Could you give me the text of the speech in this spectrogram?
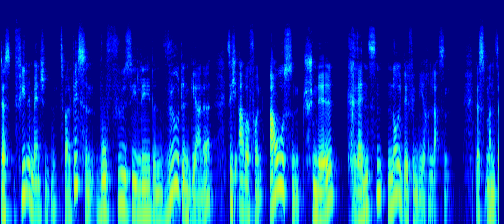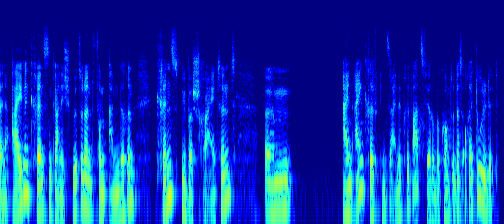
dass viele Menschen zwar wissen, wofür sie leben würden gerne, sich aber von außen schnell Grenzen neu definieren lassen. Dass man seine eigenen Grenzen gar nicht spürt, sondern vom anderen grenzüberschreitend ähm, einen Eingriff in seine Privatsphäre bekommt und das auch erduldet.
